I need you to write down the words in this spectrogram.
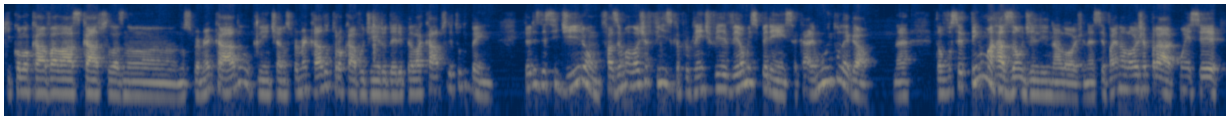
que colocava lá as cápsulas no, no, supermercado, o cliente ia no supermercado, trocava o dinheiro dele pela cápsula e tudo bem. Então eles decidiram fazer uma loja física para o cliente viver uma experiência. Cara, é muito legal, né? Então você tem uma razão de ir na loja, né? Você vai na loja para conhecer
